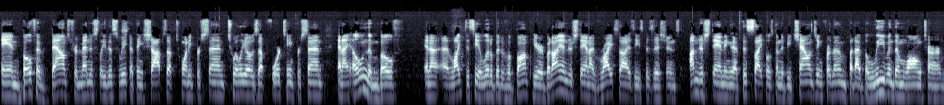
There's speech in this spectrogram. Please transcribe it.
And both have bounced tremendously this week. I think Shop's up 20%, Twilio's up 14%, and I own them both and I, would like to see a little bit of a bump here. But I understand I've right sized these positions, understanding that this cycle is going to be challenging for them, but I believe in them long term.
